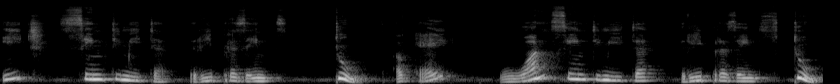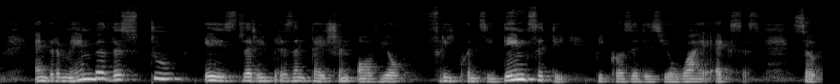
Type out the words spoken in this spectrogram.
each centimeter represents 2. Okay? 1 centimeter represents 2. And remember, this 2 is the representation of your frequency density because it is your y-axis. So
